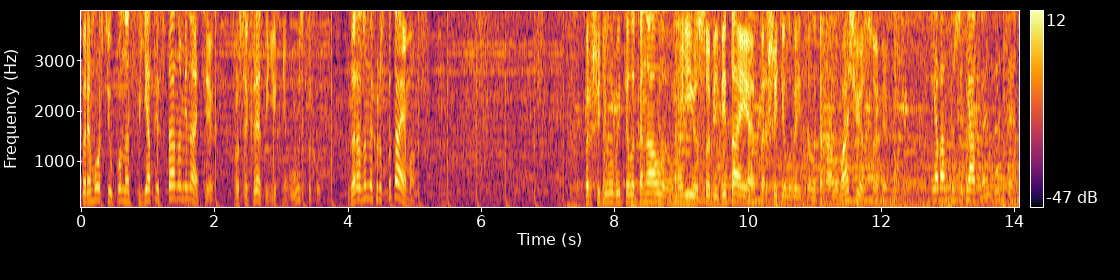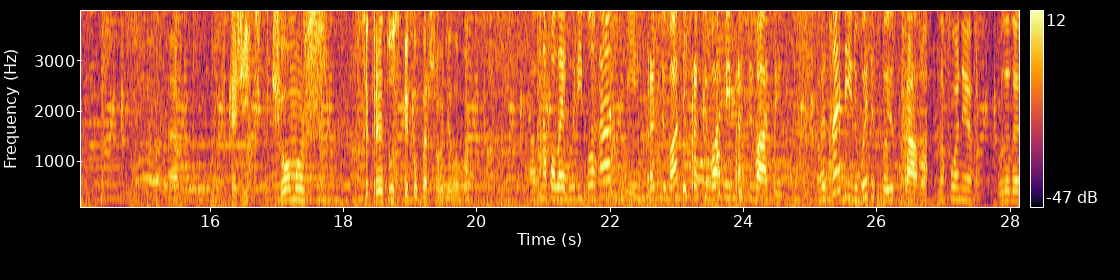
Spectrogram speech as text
переможці у понад 500 номінаціях. Про секрети їхнього успіху зараз у них розпитаємо. Перший діловий телеканал в моїй особі вітає перший діловий телеканал у вашій особі. Я вам дуже дякую за це. Ем, скажіть, в чому ж секрет успіху першого ділового? В наполегливій праці працювати, працювати і працювати. Ви знаєте, і любити свою справу. на фоне вот это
